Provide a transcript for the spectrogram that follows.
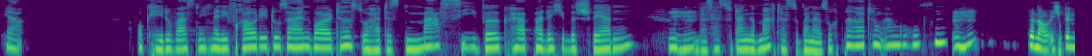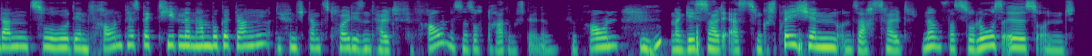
Ja, okay, du warst nicht mehr die Frau, die du sein wolltest, du hattest massive körperliche Beschwerden. Mhm. Was hast du dann gemacht? Hast du bei einer Suchtberatung angerufen? Mhm. Genau, ich bin dann zu den Frauenperspektiven in Hamburg gegangen. Die finde ich ganz toll. Die sind halt für Frauen. Das ist eine Suchtberatungsstelle für Frauen. Mhm. Und dann gehst du halt erst zum Gespräch hin und sagst halt, ne, was so los ist. Und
